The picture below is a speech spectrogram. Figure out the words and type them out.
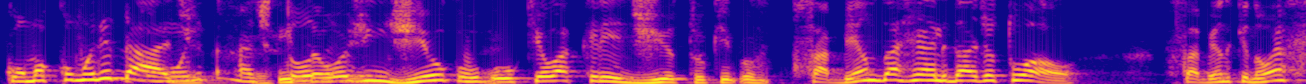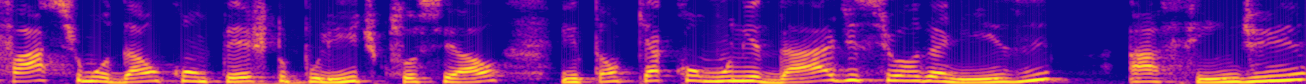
como a comunidade. comunidade então, hoje em dia, o, o que eu acredito, que sabendo da realidade atual, sabendo que não é fácil mudar um contexto político, social, então que a comunidade se organize a fim de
